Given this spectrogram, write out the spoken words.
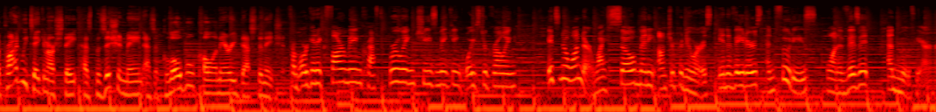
The pride we take in our state has positioned Maine as a global culinary destination. From organic farming, craft brewing, cheese making, oyster growing, it's no wonder why so many entrepreneurs, innovators, and foodies want to visit and move here.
